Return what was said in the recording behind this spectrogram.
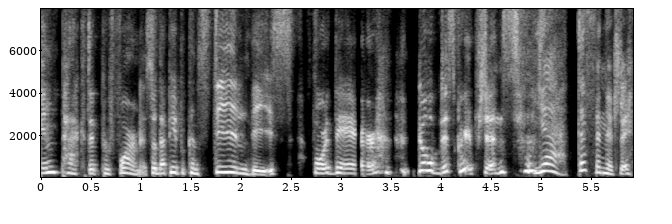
impacted performance so that people can steal these for their job descriptions? Yeah, definitely.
